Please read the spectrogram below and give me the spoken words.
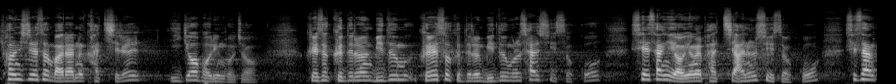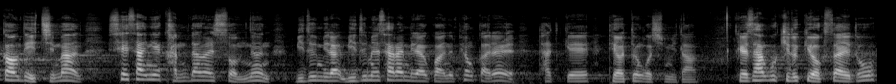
현실에서 말하는 가치를 이겨버린 거죠. 그래서 그들은 믿음 그래서 그들은 믿음으로 살 수 있었고 세상의 영향을 받지 않을 수 있었고 세상 가운데 있지만 세상에 감당할 수 없는 믿음이라 믿음의 사람이라고 하는 평가를 받게 되었던 것입니다. 그래서 한국 기독교 역사에도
